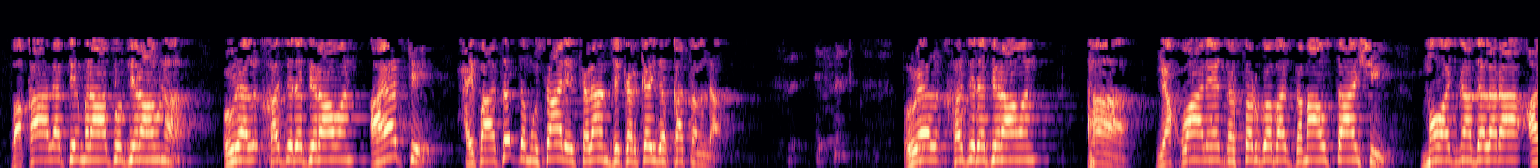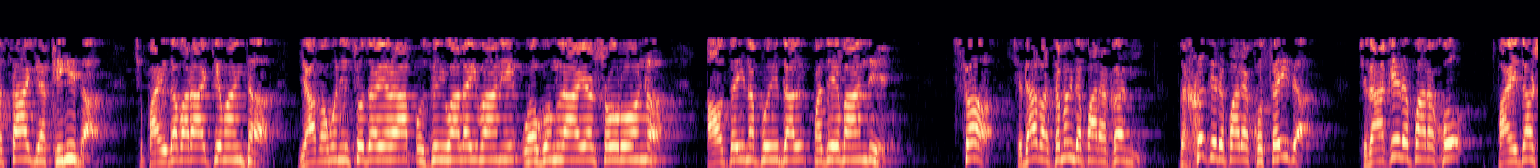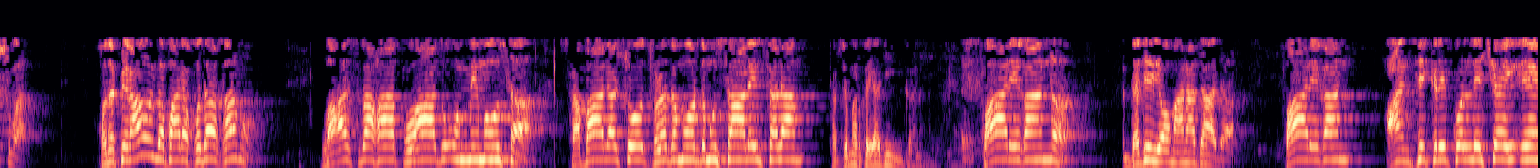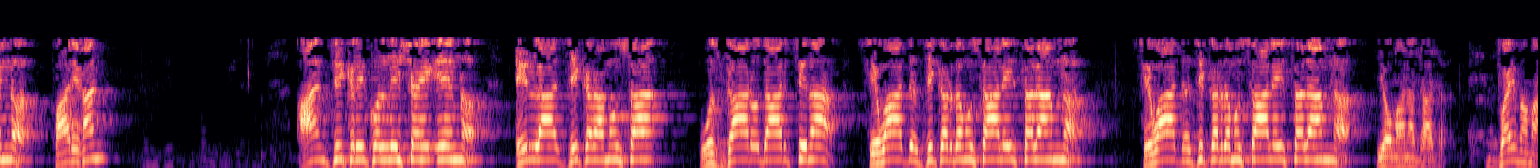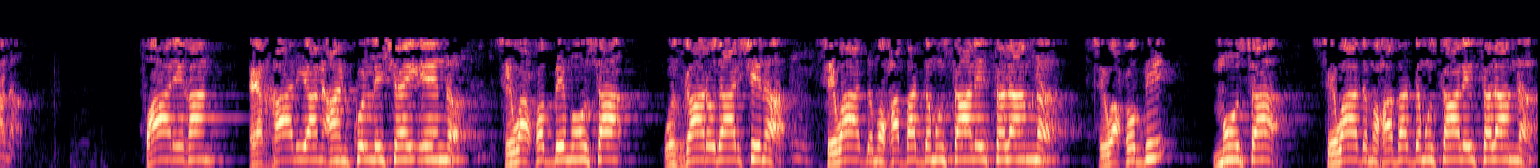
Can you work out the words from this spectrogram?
فقالت امرات فرعون اول خضر فرعون آیات کې حفاظت د موسی علی السلام ذکر کوي د قتل نه اول خضر فرعون ها یخواله د سترګو بس زما استاشي موجنا دلرا اسا یقیني ده چې پایده برا کې مانتا یا بونی سو دایرا پسوی والا ایوانی وهم لا یشورون او دین پوی دل پدې باندې څه چې دا به زمنګ د پاره کمی د خځې د پاره خو صحیح ده چې دا غیر لپاره خو فائدہ شو خو د پیراون لپاره خدا غامو واصبح فؤاد ام موسی سبال شو سره د مور د موسی علی السلام ترجمه ته یادی کړه فارغان د دې یو معنا دا ده فارغان عن ذکر کل شیء فارغان عن ذکر کل شیئن الا ذکر موسی وزګارو دار چینا سوا د ذکر د موسی علی السلام نه سوا د ذکر د موسی علی السلام نه یو معنا دا ده دویمه معنا فارغان خالیان عن کل شیئن سوا حب موسی وزګارو دار چینا سوا د محبت د موسی علی السلام نه سوا حب موسی سوا د محبت د موسی علی السلام نه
